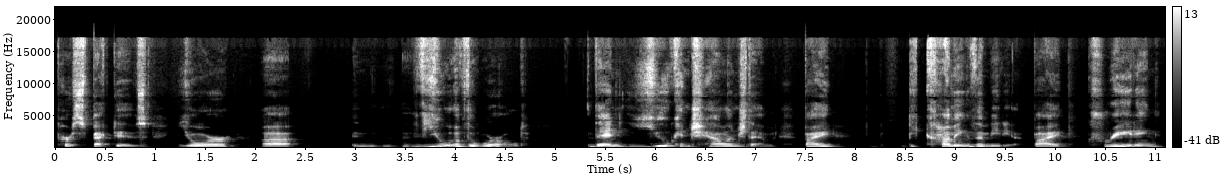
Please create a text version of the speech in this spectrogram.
perspectives, your uh, view of the world, then you can challenge them by becoming the media, by creating,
